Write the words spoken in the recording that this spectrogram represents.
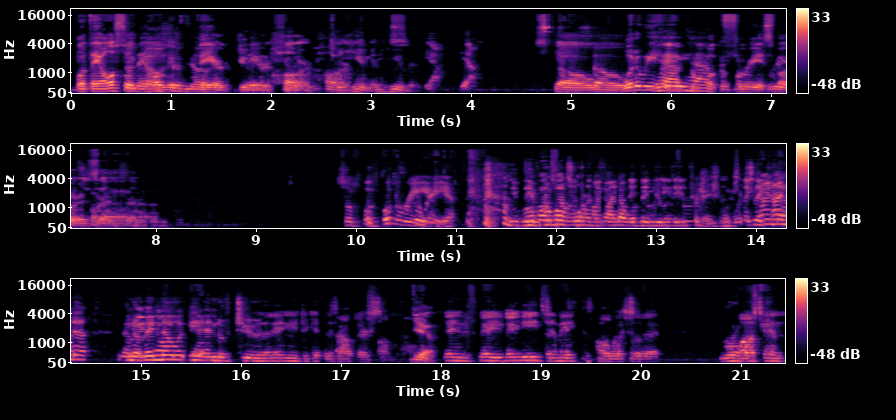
but they also they know also that know they are that they doing are harm, harm to humans. humans. So, So what do we have for have book three as far as uh, um, So book, three, the robots wanted to find out what they do with the information, which they kind of, you know, they know at the end of two that they need to get this out there somehow. Yeah. They, they, they need to make this public so that robots can,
